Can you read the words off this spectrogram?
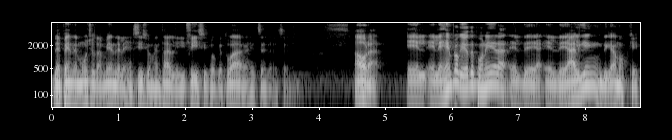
depende mucho también del ejercicio mental y físico que tú hagas, etcétera, etcétera. Ahora, el, el, ejemplo que yo te ponía era el de, el de alguien, digamos, que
